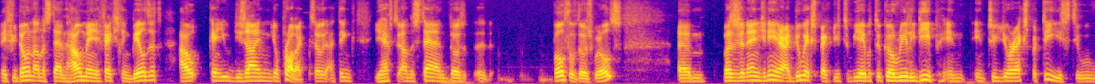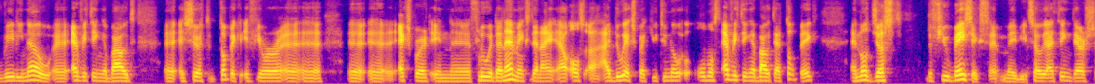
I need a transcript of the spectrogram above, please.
If you don't understand how manufacturing builds it, how can you design your product? So I think you have to understand those uh, both of those worlds. Um, But as an engineer, I do expect you to be able to go really deep in, into your expertise, to really know uh, everything about uh, a certain topic. If you're an uh, uh, uh, expert in fluid dynamics, then I also I do expect you to know almost everything about that topic, and not just the few basics, maybe. So I think there's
